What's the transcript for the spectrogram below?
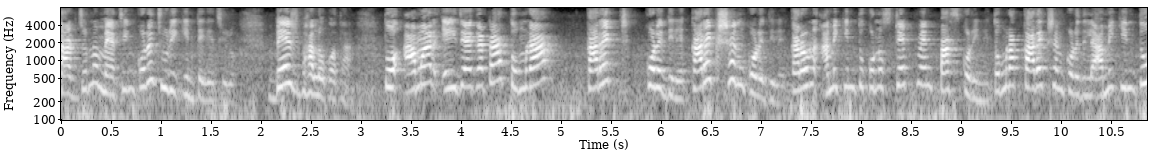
তার জন্য ম্যাচিং করে চুড়ি কিনতে গেছিল। বেশ ভালো কথা। তো আমার এই জায়গাটা তোমরা কারেক্ট করে দিলে কারেকশন করে দিলে। কারণ আমি কিন্তু কোনো স্টেটমেন্ট পাস করিনি। তোমরা কারেকশন করে দিলে। আমি কিন্তু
